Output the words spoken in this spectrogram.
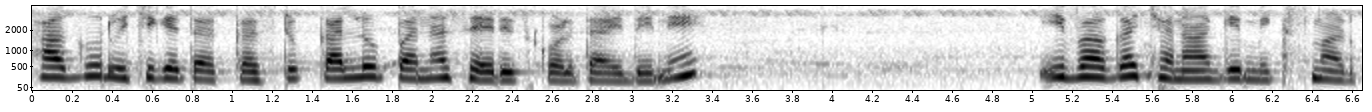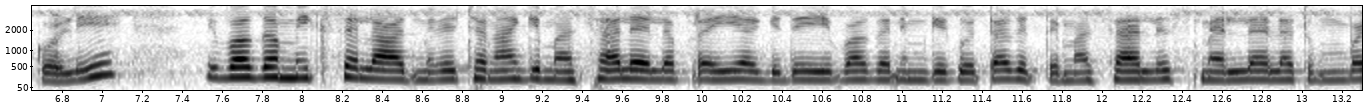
ಹಾಗೂ ರುಚಿಗೆ ತಕ್ಕಷ್ಟು ಕಲ್ಲುಪ್ಪನ ಸೇರಿಸ್ಕೊಳ್ತಾ ಇದ್ದೀನಿ. ಇವಾಗ ಚೆನ್ನಾಗಿ ಮಿಕ್ಸ್ ಮಾಡ್ಕೊಳ್ಳಿ. ಇವಾಗ ಮಿಕ್ಸ್ ಎಲ್ಲ ಆದಮೇಲೆ ಚೆನ್ನಾಗಿ ಮಸಾಲೆ ಎಲ್ಲ ಫ್ರೈ ಆಗಿದೆ. ಇವಾಗ ನಿಮಗೆ ಗೊತ್ತಾಗುತ್ತೆ, ಮಸಾಲೆ ಸ್ಮೆಲ್ ಎಲ್ಲ ತುಂಬ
